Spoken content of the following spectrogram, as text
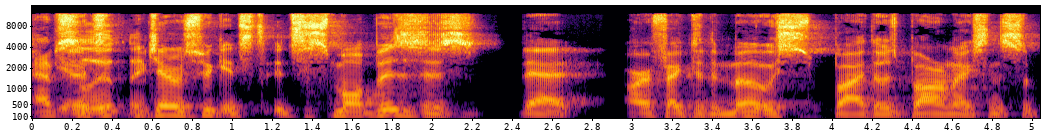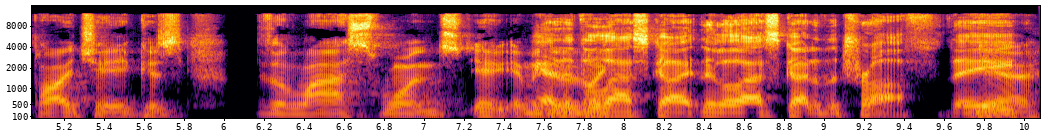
Absolutely. You know, generally speaking, it's, it's the small businesses that are affected the most by those bottlenecks in the supply chain because they're the last ones. I mean, yeah, they're, they're the like, last guy. They're the last guy to the trough. They yeah,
